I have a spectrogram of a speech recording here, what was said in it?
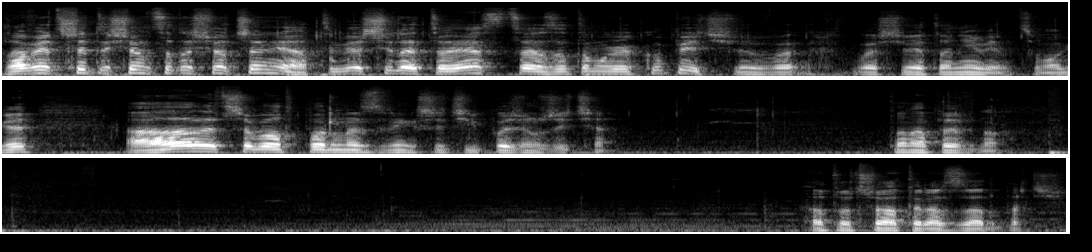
Prawie 3000 doświadczenia. Ty wiesz ile to jest? Co ja za to mogę kupić? Właściwie to nie wiem co mogę. Ale trzeba odporność zwiększyć i poziom życia. To na pewno. A to trzeba teraz zadbać.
